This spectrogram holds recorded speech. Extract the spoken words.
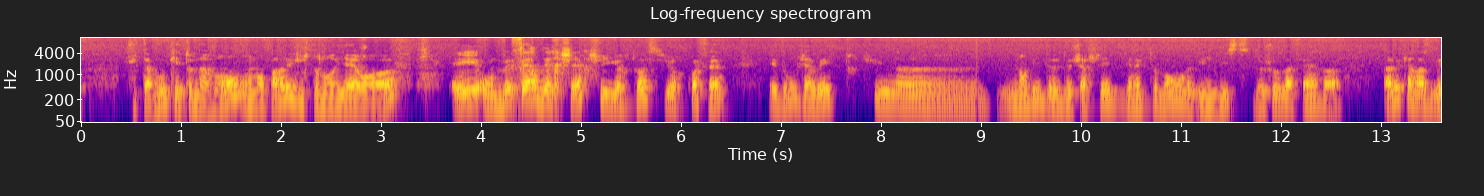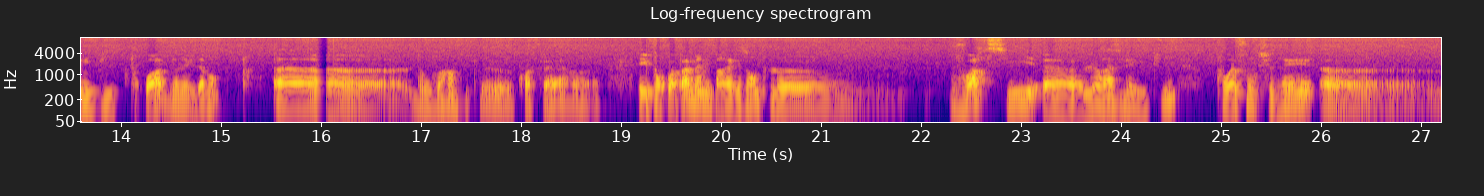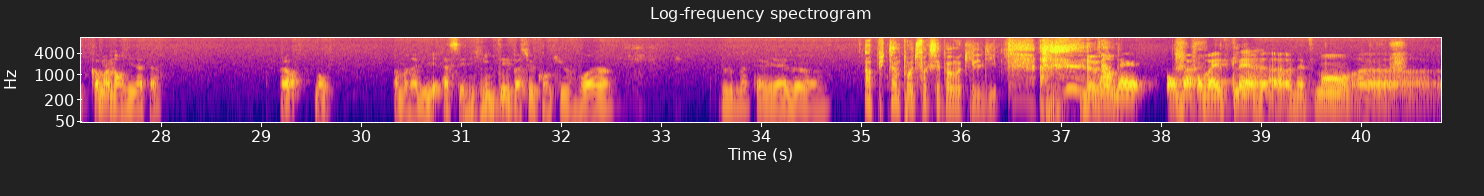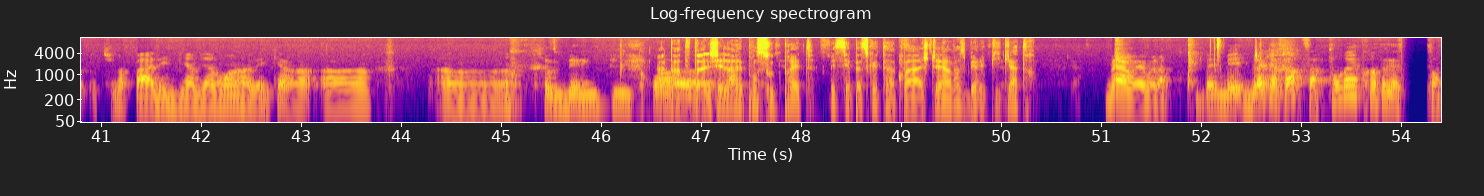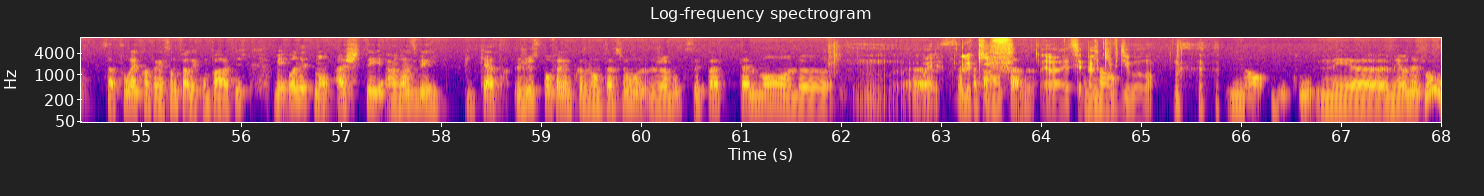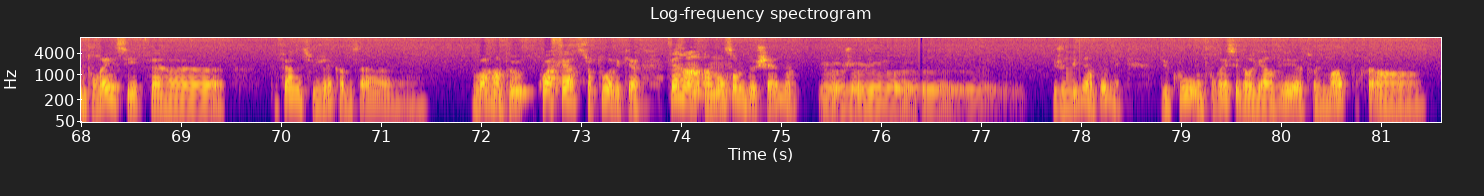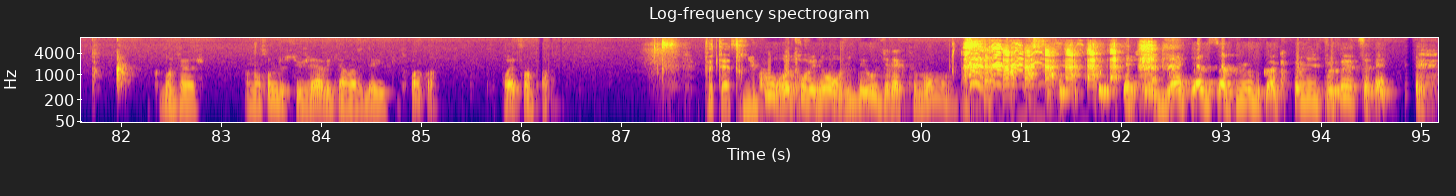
je t'avoue qu'étonnamment, on en parlait justement hier en off, et on devait faire des recherches, figure-toi, sur quoi faire. Et donc j'avais toute une, euh, envie de, chercher directement une liste de choses à faire euh, avec un Raspberry Pi 3, bien évidemment. Euh, donc voir un petit peu quoi faire. Et pourquoi pas même, par exemple, voir si le Raspberry Pi pourrait fonctionner comme un ordinateur. Alors, bon, à mon avis, assez limité parce que quand tu vois le matériel. Ah putain, pour une fois que c'est pas moi qui le dis. non, mais on va, on va être clair. honnêtement, euh, tu vas pas aller bien bien loin avec un, un, Raspberry Pi 3. Attends, attends j'ai la réponse toute prête. Mais c'est parce que tu n'as pas acheté un Raspberry Pi 4. Bah ouais, voilà. Mais blague à part, ça pourrait être intéressant. Ça pourrait être intéressant de faire des comparatifs. Mais honnêtement, acheter un Raspberry Pi 4 juste pour faire une présentation, j'avoue que c'est pas tellement le, euh, ouais, le kiff. Ouais, c'est pas le kiff du moment. non, du tout. Mais, euh, mais honnêtement, on pourrait essayer de faire, euh, de faire des sujets comme ça, voir un peu quoi faire, surtout avec faire un, ensemble de chaînes. Je, je, je, dis un peu, mais du coup, on pourrait essayer de regarder toi et moi pour faire un, comment dirais-je, un ensemble de sujets avec un Raspberry Pi 3, quoi. Ça pourrait être sympa. Peut-être. Du coup, retrouvez-nous en vidéo directement. Bien qu'elle sa quoi, comme il peut, tu sais.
